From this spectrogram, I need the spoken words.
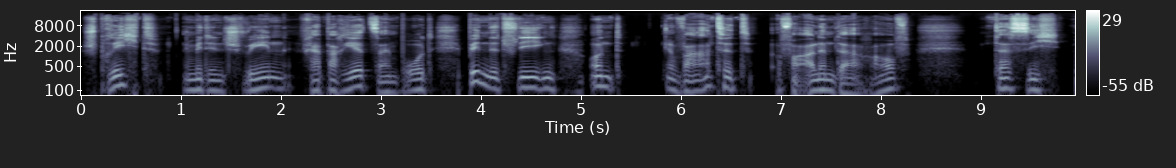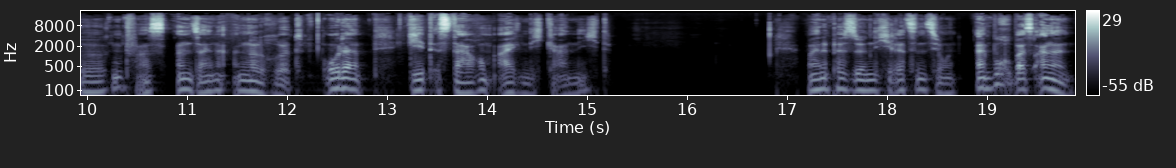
spricht mit den Schwänen, repariert sein Boot, bindet Fliegen und wartet vor allem darauf, dass sich irgendwas an seiner Angel rührt. Oder geht es darum eigentlich gar nicht? Meine persönliche Rezension. Ein Buch übers Angeln.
